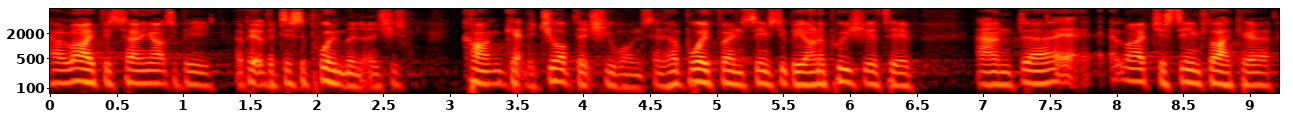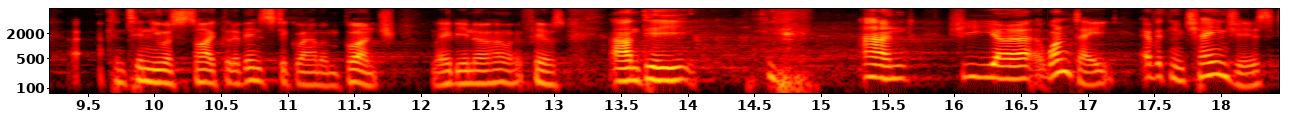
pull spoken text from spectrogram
her life is turning out to be a bit of a disappointment, and she can't get the job that she wants, and her boyfriend seems to be unappreciative, and uh, life just seems like a, a, continuous cycle of Instagram and brunch. Maybe you know how it feels. And the and she uh, one day everything changes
